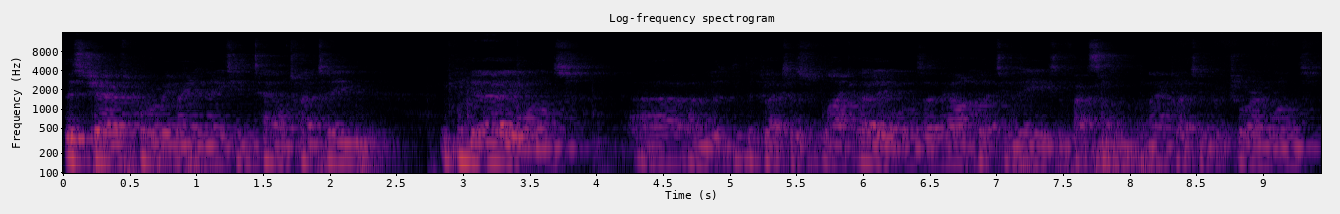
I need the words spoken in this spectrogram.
This chair was probably made in 1810 or 20. You can get earlier ones, uh, and the, the, collectors like earlier ones, so they are collecting these. In fact, some are now collecting Victorian ones.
